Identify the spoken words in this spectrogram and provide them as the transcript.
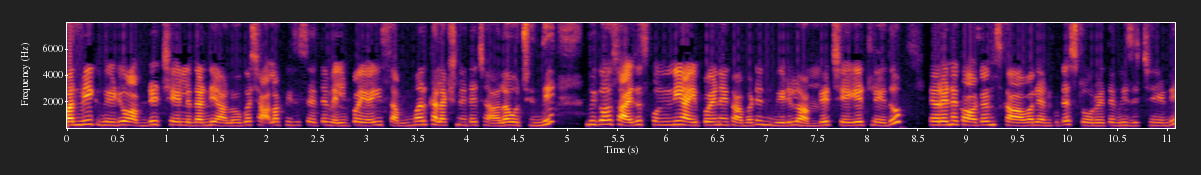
one week video update చేయలేదండి. అలాగా చాలా పీసెస్ అయితే వెళ్ళిపోయాయి. సమ్మర్ కలెక్షన్ అయితే చాలా వచ్చింది. బికాస్ సైజెస్ కొన్ని అయిపోయినాయి కాబట్టి నేను వీడియోలో Hmm. అప్డేట్ చేయట్లేదు. ఎవరైనా కాటన్స్ కావాలి అనుకుంటే స్టోర్ అయితే విజిట్ చేయండి.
